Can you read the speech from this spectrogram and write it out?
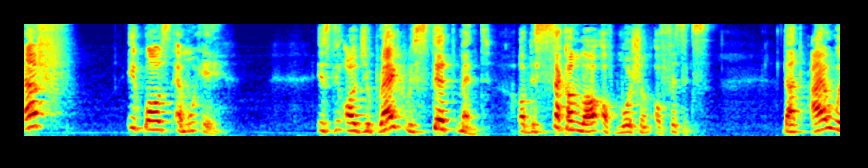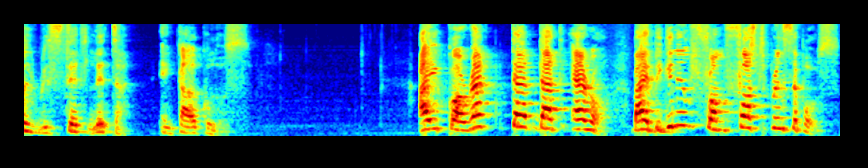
F equals ma is the algebraic restatement of the second law of motion of physics that I will restate later in calculus. I corrected that error by beginning from first principles,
